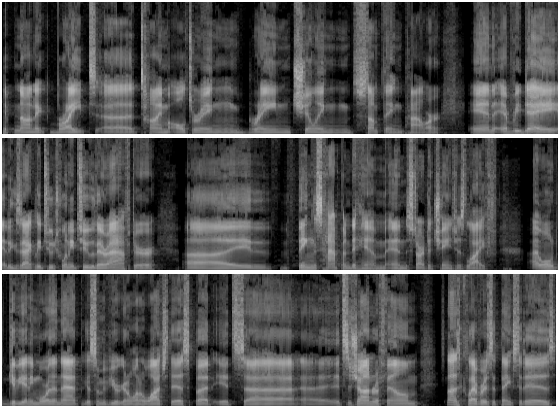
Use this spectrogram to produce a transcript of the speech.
hypnotic, bright, uh, time altering, brain chilling something power. And every day at exactly 222 thereafter, uh, things happen to him and start to change his life. I won't give you any more than that because some of you are going to want to watch this, but it's uh, it's a genre film. It's not as clever as it thinks it is.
